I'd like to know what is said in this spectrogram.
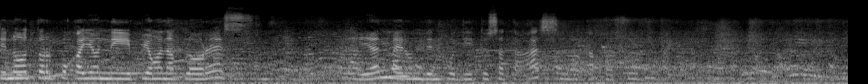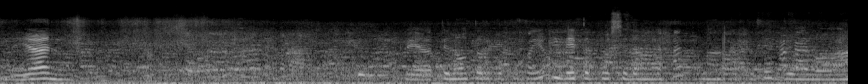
tinotor po kayo ni Fiona Flores. Ayan, mayroon din po dito sa taas, mga kapatid. Ayan. Kaya tinotor ko po kayo. Dito po silang lahat, mga kapatid. Yung mga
